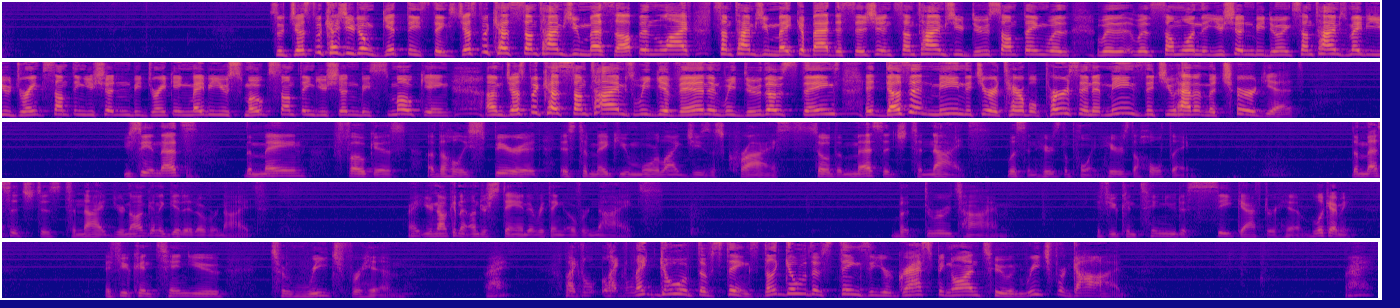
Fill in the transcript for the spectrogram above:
So, just because you don't get these things, just because sometimes you mess up in life, sometimes you make a bad decision, sometimes you do something with, with, with someone that you shouldn't be doing, sometimes maybe you drink something you shouldn't be drinking, maybe you smoke something you shouldn't be smoking, um, just because sometimes we give in and we do those things, it doesn't mean that you're a terrible person. It means that you haven't matured yet. You see, and that's the main focus of the Holy Spirit is to make you more like Jesus Christ. So, the message tonight, listen, here's the point. Here's the whole thing. The message is tonight. You're not going to get it overnight, right? You're not going to understand everything overnight. But through time, if you continue to seek after Him, look at me. If you continue to reach for Him, right? Like, like let go of those things. Let go of those things that you're grasping onto and reach for God. Right?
